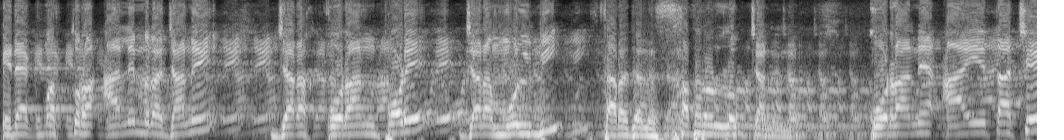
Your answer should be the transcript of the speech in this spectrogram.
এটা একমাত্র আলেমরা জানে, যারা কোরআন পড়ে, যারা মলবি, তারা জানে, সাধারণ লোক জানে না। কোরআনে আয়েত আছে,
